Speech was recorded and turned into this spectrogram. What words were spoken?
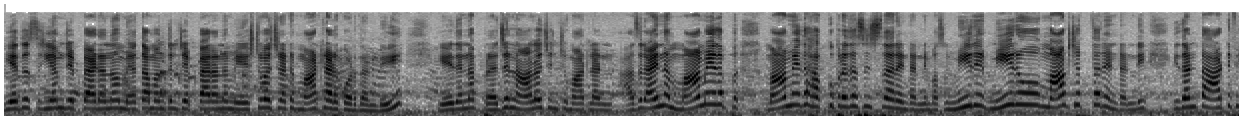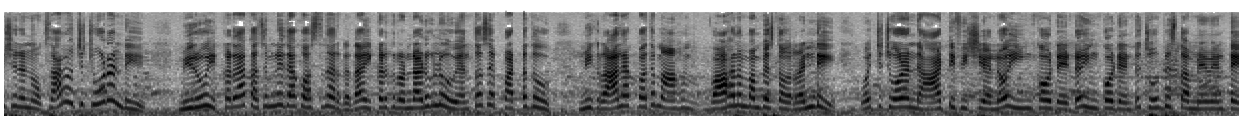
ఏదో సీఎం చెప్పాడనో మిగతా మంత్రులు చెప్పారనో మీ ఇష్టం వచ్చినట్టు మాట్లాడకూడదండి. ఏదైనా ప్రజలను ఆలోచించి మాట్లాడండి. అసలు ఆయన మా మీద మా మీద హక్కు ప్రదర్శిస్తారేంటండి? అసలు మీరే మీరు మాకు చెప్తారేంటండి? ఇదంతా ఆర్టిఫిషియల్ అని ఒకసారి వచ్చి చూడండి. మీరు ఇక్కడ దాకా అసెంబ్లీ దాకా వస్తున్నారు కదా ఇక్కడికి రెండు అడుగులు ఎంతోసేపు పట్టదు. మీకు రాలేకపోతే మా వాహనం పంపిస్తాం. రండి వచ్చి చూడండి ఆర్టిఫిషియల్ ఇంకోటి ఏంటో ఇంకోటి ఏంటో చూపిస్తాం మేమంటే.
